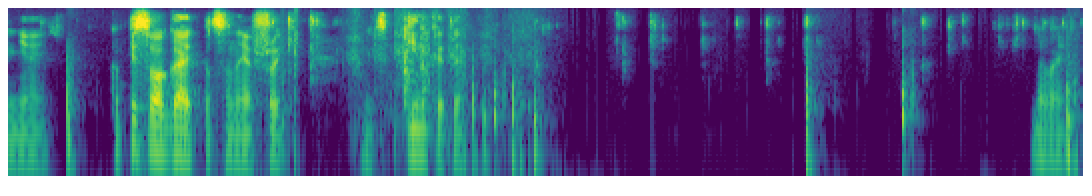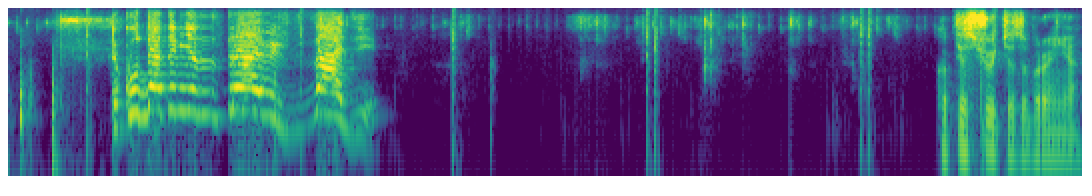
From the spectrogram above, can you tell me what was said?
линяет. Капец лагает, пацаны, я в шоке. Пинг это. Давай. Да куда ты меня застраиваешь? Сзади! Капец, что у тебя за броня?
